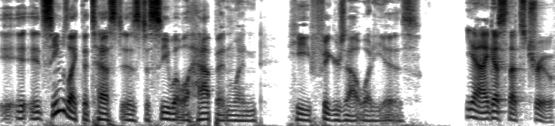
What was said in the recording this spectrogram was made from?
it, it seems like the test is to see what will happen when he figures out what he is. Yeah, I guess that's true.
